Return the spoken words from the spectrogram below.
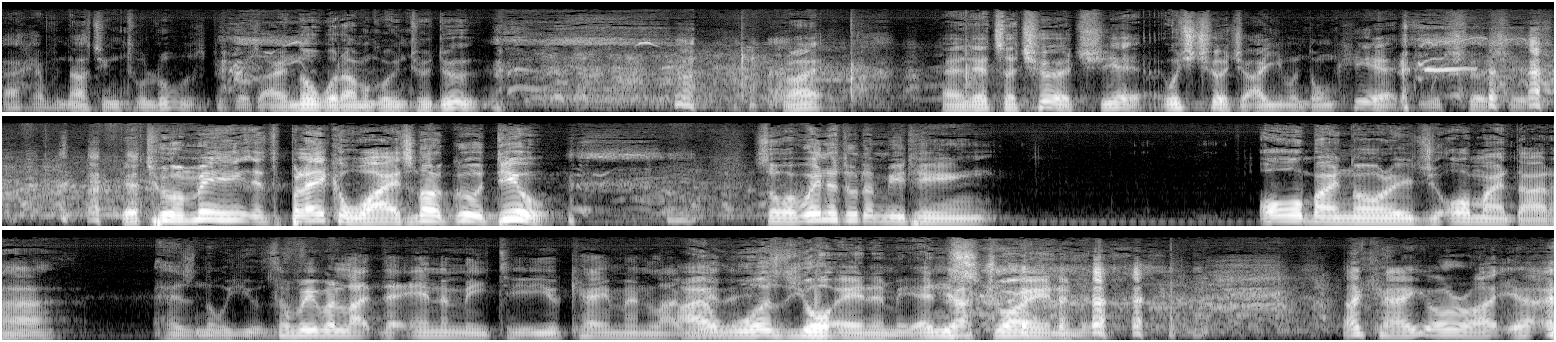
I have nothing to lose because I know what I'm going to do. right? And that's a church, yeah. Which church? I even don't care which church is. yeah, to me, it's black or white. It's not a good deal. so I went into the meeting. All my knowledge, all my data has no use. So we were like the enemy to you. You came in like I was your enemy and Yeah. strong enemy. Okay, all right, yeah.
